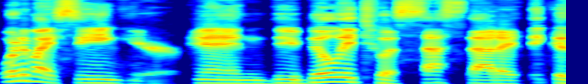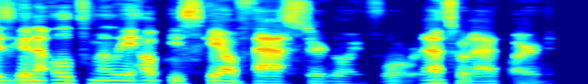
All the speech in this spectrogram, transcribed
what am I seeing here? And the ability to assess that, I think, is going to ultimately help you scale faster going forward. That's what I've learned.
